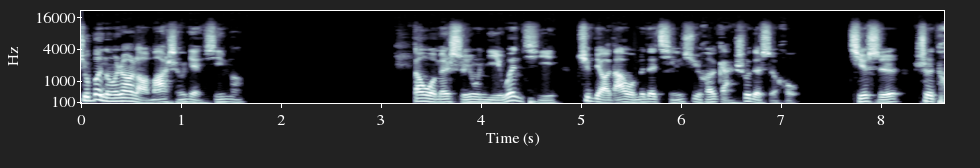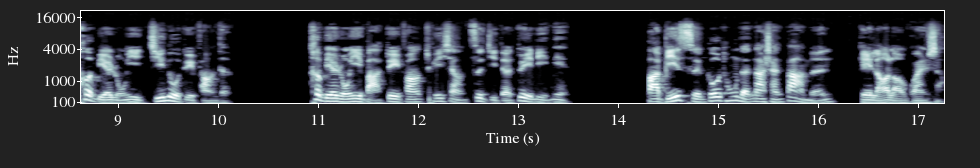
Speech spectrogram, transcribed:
就不能让老妈省点心吗？当我们使用“你问题”去表达我们的情绪和感受的时候，其实是特别容易激怒对方的，特别容易把对方推向自己的对立面，把彼此沟通的那扇大门给牢牢关上。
